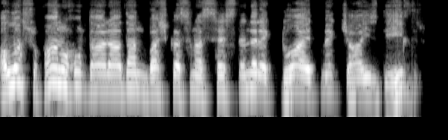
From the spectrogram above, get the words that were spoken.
Allah subhanahu teala'dan başkasına seslenerek dua etmek caiz değildir.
